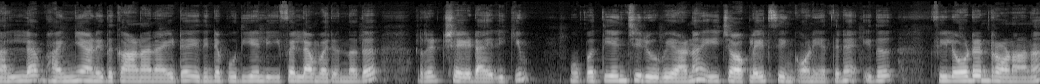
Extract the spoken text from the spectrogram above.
നല്ല ഭംഗിയാണ് ഇത് കാണാനായിട്ട്. ഇതിന്റെ പുതിയ ലീഫെല്ലാം വരുന്നത് റെഡ് ഷെയ്ഡായിരിക്കും. മുപ്പത്തിയഞ്ച് രൂപയാണ് ഈ ചോക്ലേറ്റ് സിങ്കോണിയത്തിന്. ഇത് ഫിലോഡൻഡ്രോണാണ്.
